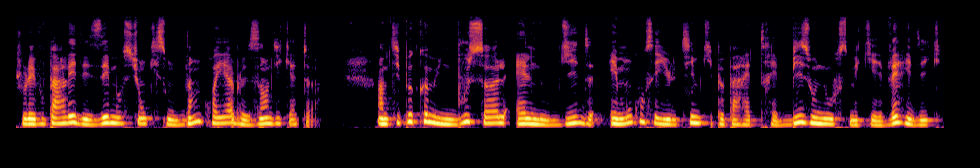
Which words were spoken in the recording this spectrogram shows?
Je voulais vous parler des émotions qui sont d'incroyables indicateurs. Un petit peu comme une boussole, elle nous guide et mon conseil ultime qui peut paraître très bisounours mais qui est véridique,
